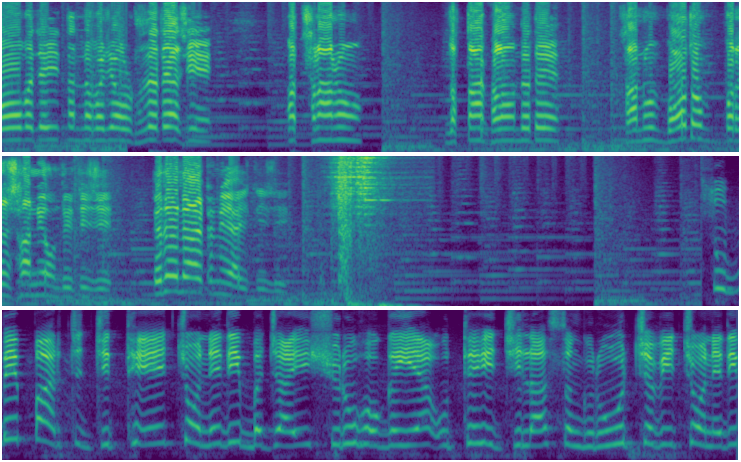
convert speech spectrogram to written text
2 ਵਜੇ ਜੀ 3 ਵਜੇ ਉੱਠਦੇ ਤੇ ਅਸੀਂ ਮੱਛਰਾਂ ਨੂੰ ਲੱਤਾਂ ਖਿਲਾਉਂਦੇ ਤੇ ਸਾਨੂੰ ਬਹੁਤ ਪਰੇਸ਼ਾਨੀ ਹੁੰਦੀ ਸੀ ਜੀ। ਇਹਦੇ ਲਾਈਟ ਨਹੀਂ ਆਈ ਸੀ ਜੀ। ਸੂਬੇ ਭਰ 'ਚ ਜਿੱਥੇ ਝੋਨੇ ਦੀ ਬਜਾਈ ਸ਼ੁਰੂ ਹੋ ਗਈ ਹੈ, ਉੱਥੇ ਹੀ ਜ਼ਿਲ੍ਹਾ ਸੰਗਰੂਰ 'ਚ ਵੀ ਝੋਨੇ ਦੀ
